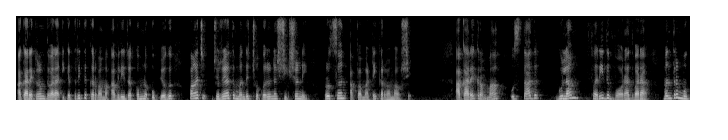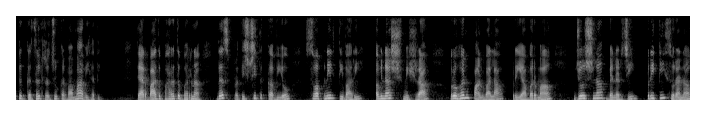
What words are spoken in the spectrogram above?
આ કાર્યક્રમ દ્વારા એકત્રિત કરવામાં આવેલી રકમનો ઉપયોગ પાંચ જરૂરિયાતમંદ છોકરીઓના શિક્ષણને પ્રોત્સાહન આપવા માટે કરવામાં આવશે. આ કાર્યક્રમમાં ઉસ્તાદ ગુલામ ફરીદ વોરા દ્વારા મંત્રમુગ્ધ ગઝલ રજૂ કરવામાં આવી હતી. ત્યારબાદ ભારતભરના દસ પ્રતિષ્ઠિત કવિઓ સ્વપ્નિલ તિવારી, અવિનાશ મિશ્રા, રોહન પાનવાલા, પ્રિયા વર્મા જોશના બેનર્જી, પ્રીતિ સુરાના,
